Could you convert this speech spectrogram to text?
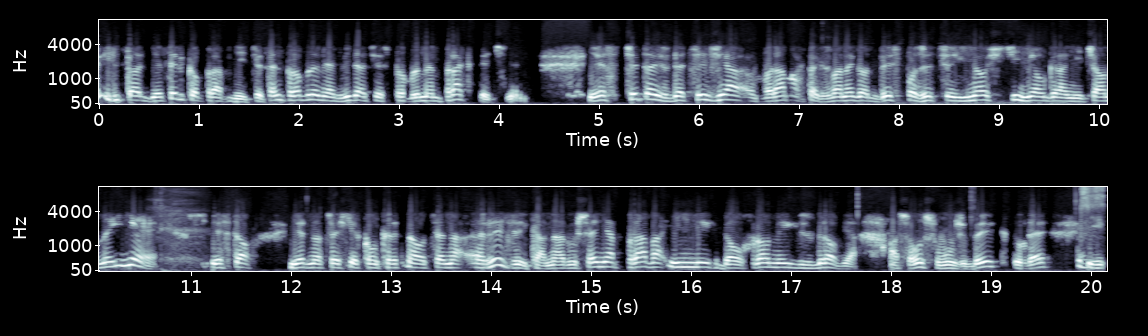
y, i to nie tylko prawnicy, ten problem, jak widać, jest problemem praktycznym. Jest, czy to jest decyzja w ramach tak zwanego dyspozycyjności nieograniczonej? Nie. Jest to jednocześnie konkretna ocena ryzyka naruszenia prawa innych do ochrony ich zdrowia. A są służby, które i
